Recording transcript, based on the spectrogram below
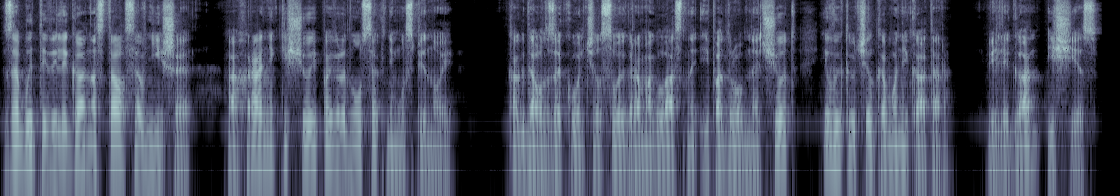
Забытый велиган остался в нише, а охранник еще и повернулся к нему спиной. Когда он закончил свой громогласный и подробный отчет и выключил коммуникатор, велиган исчез.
